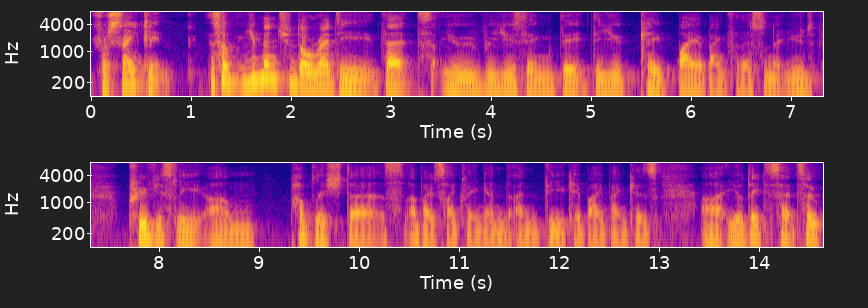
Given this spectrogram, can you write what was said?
for cycling? So you mentioned already that you were using the, the UK Biobank for this and that you'd previously um, published uh, about cycling and, and the UK Biobank as uh, your data set. So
